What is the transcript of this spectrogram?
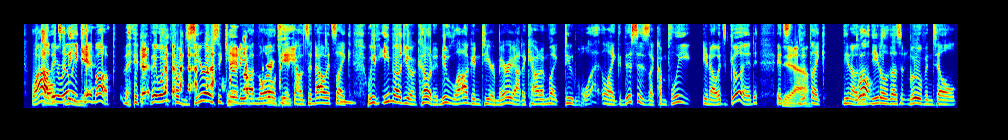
wow, they to the really yes. came up. they went from zero security on the loyalty accounts, and now it's like mm. we've emailed you a code, a new login to your Marriott account. I'm like, dude, what? Like this is a complete. You know, it's good. It's Yeah. like you know Well- the needle doesn't move until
